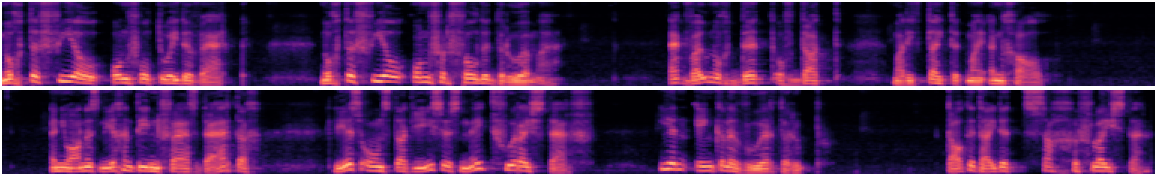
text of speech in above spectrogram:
nog te veel onvoltooide werk, nog te veel onvervulde drome. Ek wou nog dit of dat, maar die tyd het my ingehaal. In Johannes 19 vers 30 lees ons dat Jesus net voor hy sterf een enkele woord roep. Dalk het hy dit sag gefluister.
